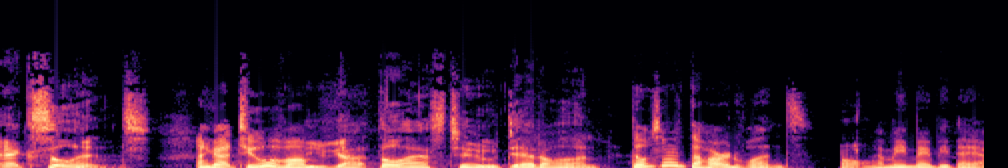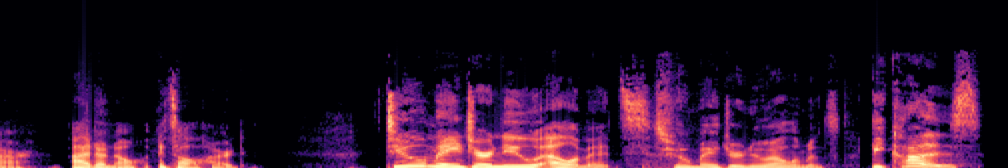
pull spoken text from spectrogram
Excellent. I got two of them. You got the last two dead on. Those aren't the hard ones. Oh. I mean, maybe they are. I don't know. It's all hard. Two major new elements. Two major new elements. Because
